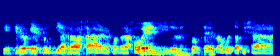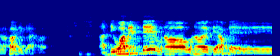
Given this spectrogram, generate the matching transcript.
que creo que fue un día a trabajar cuando era joven y desde entonces no ha vuelto a pisar la fábrica. Antiguamente uno, uno decía, hombre,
